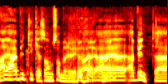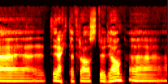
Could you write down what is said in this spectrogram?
Nei, jeg begynte ikke som sommervikar. Jeg, jeg begynte direkte fra studiene. Eh,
